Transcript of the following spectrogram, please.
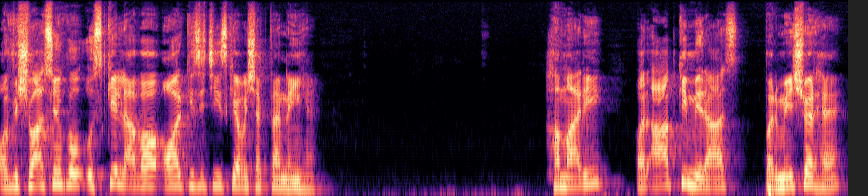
और विश्वासियों को उसके अलावा और किसी चीज़ की आवश्यकता नहीं है। हमारी और आपकी मिराज परमेश्वर है,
